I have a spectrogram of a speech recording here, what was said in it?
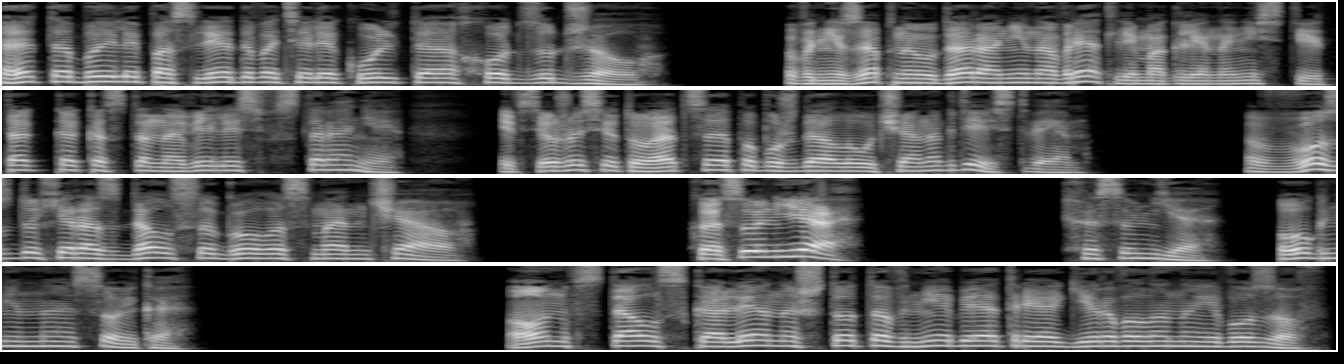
Это были последователи культа Ходзуджоу. Внезапный удар они навряд ли могли нанести, так как остановились в стороне, и все же ситуация побуждала Учана к действиям. В воздухе раздался голос Мэн Чао. «Хасунья!» Хасунья. Огненная сойка. Он встал с колен, и что-то в небе отреагировало на его зов.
